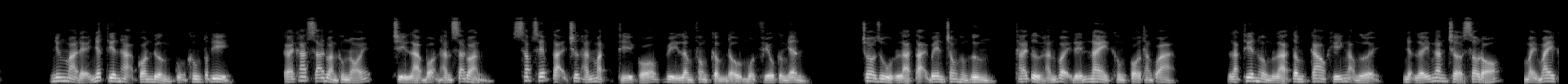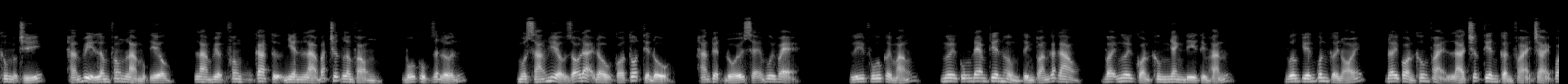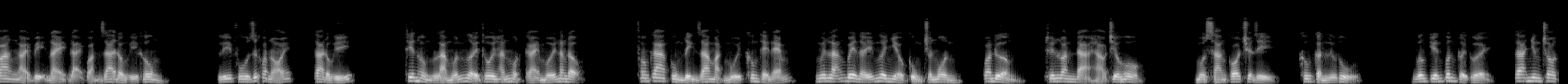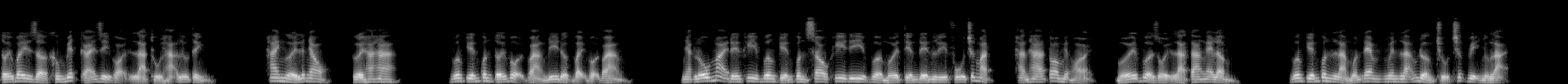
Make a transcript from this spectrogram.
Nhưng mà đệ nhất thiên hạ con đường cũng không tốt đi. Cái khác xã đoàn không nói, chỉ là bọn hắn xã đoàn, sắp xếp tại trước hắn mặt thì có vì lâm phong cầm đầu một phiếu cường nhân. Cho dù là tại bên trong hồng hưng, thái tử hắn vậy đến nay không có thắng qua. Lạc thiên hồng là tâm cao khí ngạo người, nhận lấy ngăn trở sau đó, mảy may không được trí, hắn vì lâm phong làm mục tiêu, làm việc phong ca tự nhiên là bắt t r ư ớ c lâm phong, bố cục rất lớn. Một sáng hiểu rõ đại đầu có tốt tiền đồ, hắn tuyệt đối sẽ vui vẻ lý phú cười mắng, ngươi cũng đem thiên hồng tính toán gắt gao, vậy ngươi còn không nhanh đi tìm hắn? Vương kiến quân cười nói, đây còn không phải là trước tiên cần phải trải qua ngài vị này đại quản gia đồng ý không? Lý phú dứt khoát nói, ta đồng ý. Thiên hồng là muốn người thôi hắn một cái mới năng động. Phong ca cùng đỉnh ra mặt mũi không thể ném, nguyên lãng bên ấy ngươi nhiều cùng chân môn, quan đường, thuyên loan đả hảo chiêu hô. Một sáng có chuyện gì, không cần lưu thủ. Vương kiến quân cười cười, ta nhưng cho tới bây giờ không biết cái gì gọi là thủ hạ lưu tình. Hai người lẫn nhau, cười ha ha. Vương kiến quân tới vội vàng đi được vậy vội vàng nhạc lỗ mãi đến khi vương kiến quân sau khi đi vừa mới tiến đến lý phú trước mặt, hắn há to miệng hỏi, mới vừa rồi là ta nghe lầm. Vương kiến quân là muốn đem nguyên lãng đường chủ chức vị nhường lại.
